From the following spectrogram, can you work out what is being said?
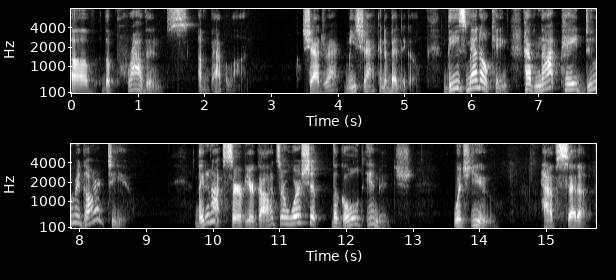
of the province of Babylon. Shadrach, Meshach, and Abednego. These men, O king, have not paid due regard to you. They do not serve your gods or worship the gold image which you have set up.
